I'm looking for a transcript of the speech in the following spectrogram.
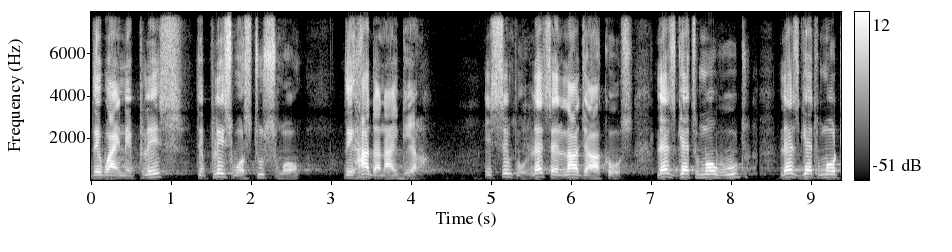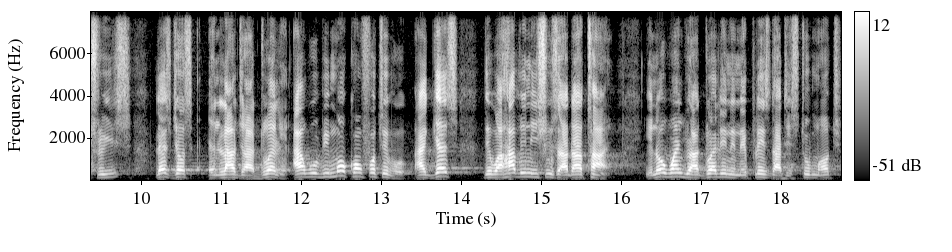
they were in a place, the place was too small, they had an idea. It's simple. Let's enlarge our coast. Let's get more wood. Let's get more trees. Let's just enlarge our dwelling and we'll be more comfortable. I guess they were having issues at that time. You know, when you are dwelling in a place that is too much,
